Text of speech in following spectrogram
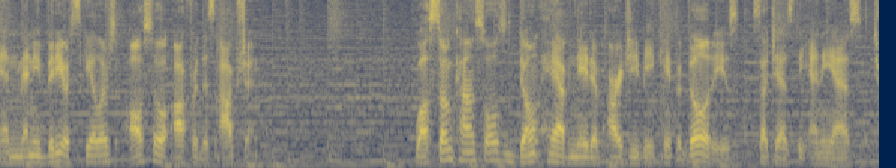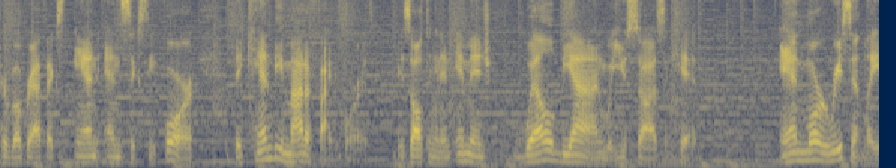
and many video scalers also offer this option. While some consoles don't have native RGB capabilities, such as the NES, TurboGrafx, and N64, they can be modified for it, resulting in an image well beyond what you saw as a kid. And more recently,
